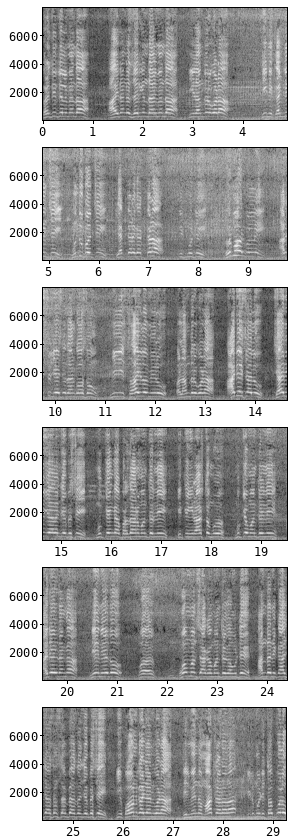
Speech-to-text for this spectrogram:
ప్రతినిధుల మీద ఆ విధంగా జరిగిన దాని మీద వీళ్ళందరూ కూడా దీన్ని ఖండించి ముందుకొచ్చి ఎక్కడికెక్కడ ఇటువంటి దుర్మార్గుల్ని అరెస్ట్ చేసే దానికోసం మీ స్థాయిలో మీరు వాళ్ళందరూ కూడా ఆదేశాలు జారీ చేయాలని చెప్పేసి ముఖ్యంగా ప్రధానమంత్రిని ఇక ఈ రాష్ట్ర ముఖ్యమంత్రిని అదేవిధంగా నేనేదో ఆ, హోంమంత్రి శాఖ మంత్రిగా ఉంటే అందరినీ కాల్చేస్తాం చంపేస్తాం చెప్పేసి ఈ పవన్ కళ్యాణ్ కూడా దీని మీద మాట్లాడాలా? ఇటువంటి తప్పులు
